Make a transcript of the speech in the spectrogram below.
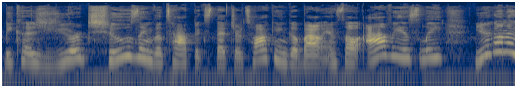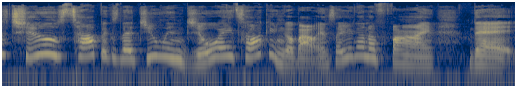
because you're choosing the topics that you're talking about. And so obviously, you're going to choose topics that you enjoy talking about. And so you're going to find that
